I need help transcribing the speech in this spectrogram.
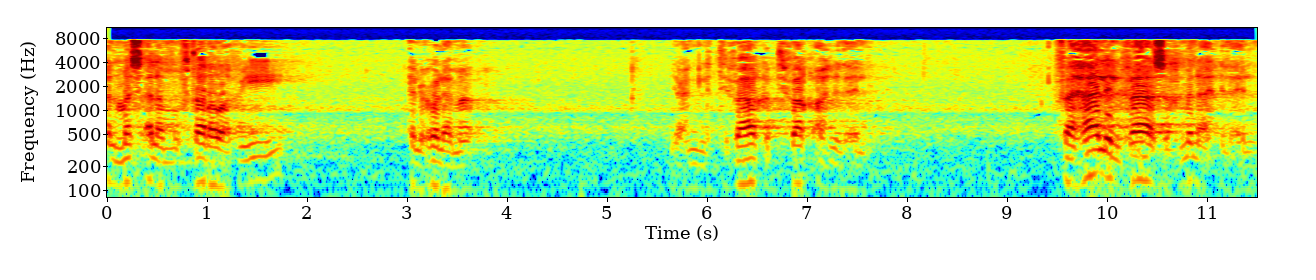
المسألة مفترضة في العلماء. يعني الاتفاق اتفاق أهل العلم. فهل الفاسق من أهل العلم؟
